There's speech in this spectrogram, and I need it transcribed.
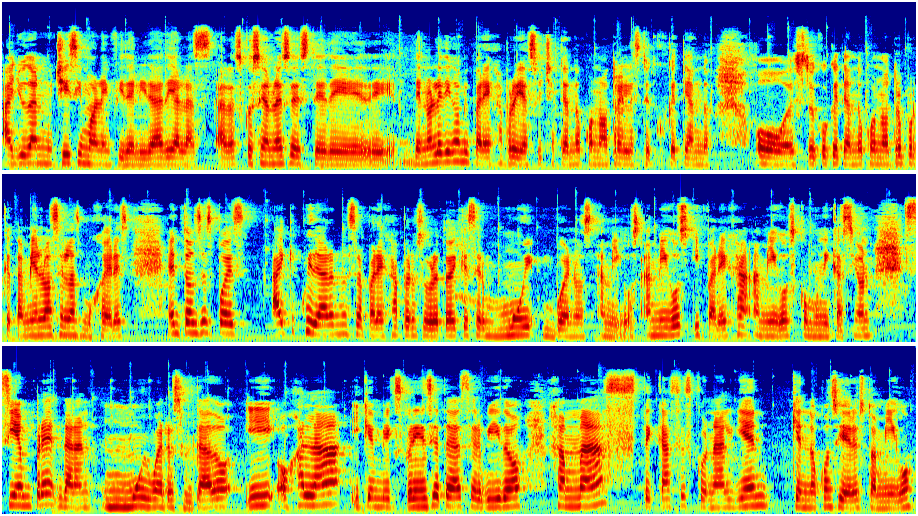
ayudan muchísimo a la infidelidad y a las, a las cuestiones este, de, no le digo a mi pareja, pero ya estoy chateando con otra y le estoy coqueteando, o estoy coqueteando con otro, porque también lo hacen las mujeres. Entonces, pues hay que cuidar a nuestra pareja, pero sobre todo hay que ser muy buenos amigos. Amigos y pareja, amigos, comunicación, siempre darán un muy buen resultado y ojalá y que mi experiencia te haya servido. Jamás te cases con alguien quien no consideres tu amigo.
